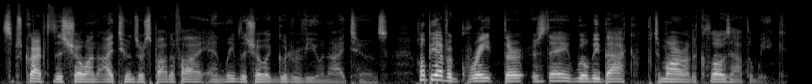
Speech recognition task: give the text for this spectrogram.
Subscribe to the show on iTunes or Spotify and leave the show a good review in iTunes. Hope you have a great Thursday. We'll be back tomorrow to close out the week.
